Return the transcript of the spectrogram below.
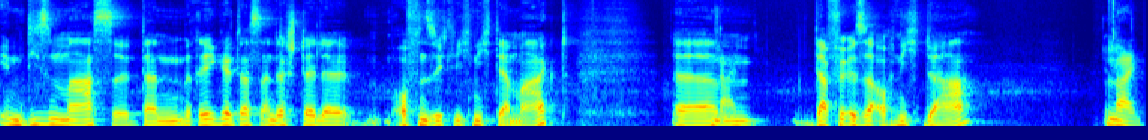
in diesem Maße, dann regelt das an der Stelle offensichtlich nicht der Markt. Ähm, dafür ist er auch nicht da. Nein.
